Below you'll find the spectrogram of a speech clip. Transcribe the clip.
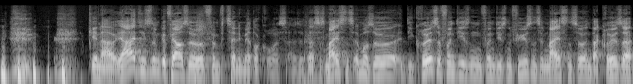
genau, ja, die sind ungefähr so fünf Zentimeter groß. Also das ist meistens immer so, die Größe von diesen, von diesen Füßen sind meistens so in der Größe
